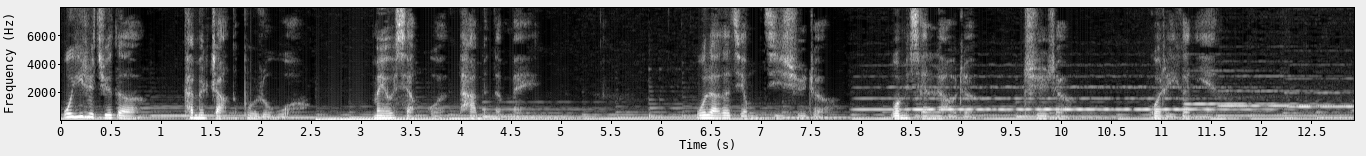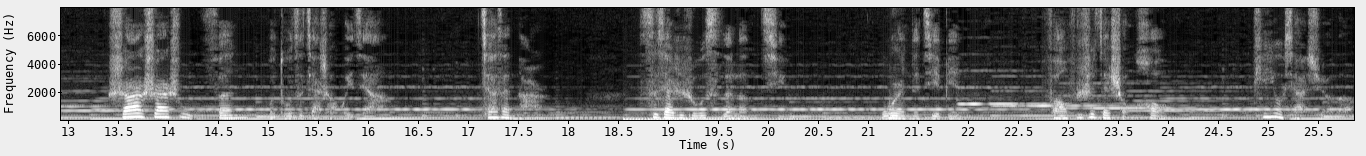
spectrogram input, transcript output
我一直觉得他们长得不如我，没有想过他们的美。无聊的节目继续着，我们闲聊着，吃着。过着一个年，十二时二十五分，我独自驾车回家。家在哪儿？四下是如此的冷清，无人的街边，仿佛是在守候。天又下雪了，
